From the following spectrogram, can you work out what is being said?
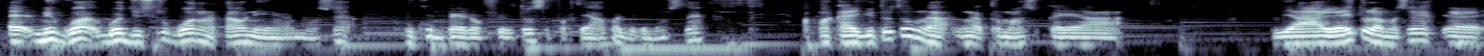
eh ini gua gua justru gua nggak tahu nih ya maksudnya hukum pedofil tuh seperti apa gitu maksudnya apa kayak gitu tuh nggak nggak termasuk kayak ya ya itulah maksudnya kayak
